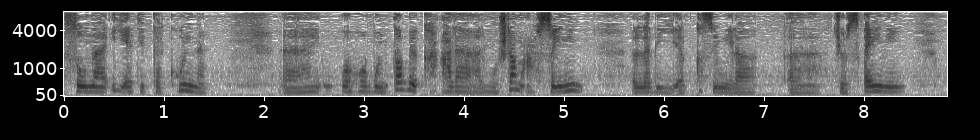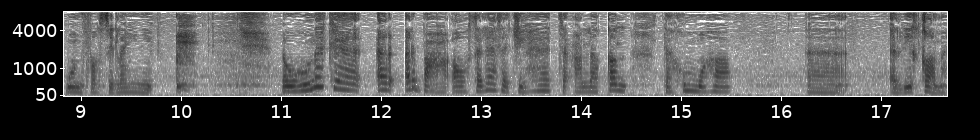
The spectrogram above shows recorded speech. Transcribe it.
ثنائية التكوين وهو منطبق على المجتمع الصيني الذي ينقسم إلى جزئين منفصلين. وهناك أر- أربعة أو ثلاثة جهات على الأقل تهمها آه، الإقامة.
